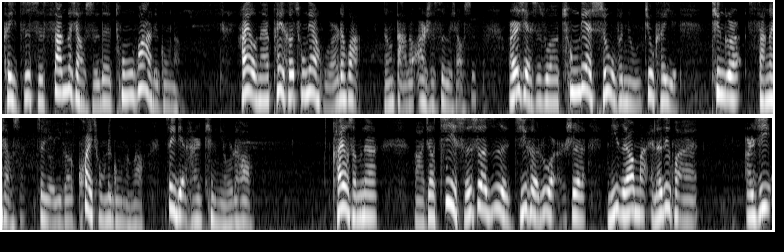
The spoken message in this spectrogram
可以支持三个小时的通话的功能，还有呢配合充电活的话能达到二十四个小时，而且是说充电十五分钟就可以。听歌三个小时，这有一个快充的功能啊，这一点还是挺牛的哈。还有什么呢？啊，叫即时设置即可入耳，是你只要买了这款耳机，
